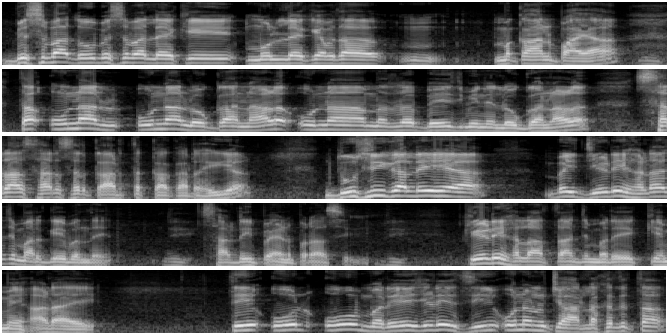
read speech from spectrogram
ਬਿਸਵਾ ਦੋ ਬਿਸਵਾ ਲੈ ਕੇ ਮੁੱਲ ਲੈ ਕੇ ਆਪਦਾ ਮਕਾਨ ਪਾਇਆ ਤਾਂ ਉਹਨਾਂ ਉਹਨਾਂ ਲੋਕਾਂ ਨਾਲ ਉਹਨਾਂ ਮਤਲਬ ਬੇਜ਼ਮੀਨੇ ਲੋਕਾਂ ਨਾਲ ਸਰਾਸਰ ਸਰਕਾਰ ਧੱਕਾ ਕਰ ਰਹੀ ਆ। ਦੂਸਰੀ ਗੱਲ ਇਹ ਆ ਬਈ ਜਿਹੜੇ ਹੜ੍ਹਾਂ 'ਚ ਮਰ ਗਏ ਬੰਦੇ ਜੀ। ਸਾਡੀ ਭੈਣ ਭਰਾ ਸੀ। ਜੀ। ਕਿਹੜੇ ਹਾਲਾਤਾਂ 'ਚ ਮਰੇ ਕਿਵੇਂ ਹੜ੍ਹ ਆਏ ਤੇ ਉਹ ਉਹ ਮਰੇ ਜਿਹੜੇ ਸੀ ਉਹਨਾਂ ਨੂੰ 4 ਲੱਖ ਦਿੱਤਾ।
